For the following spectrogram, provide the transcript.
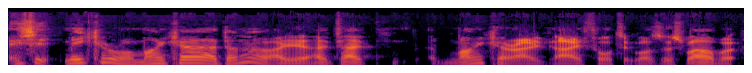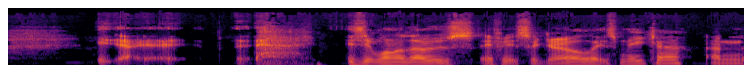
is it Mika or Micah? I don't know. I, I, I Micah, I, I thought it was as well, but it, uh, is it one of those? If it's a girl, it's Mika, and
